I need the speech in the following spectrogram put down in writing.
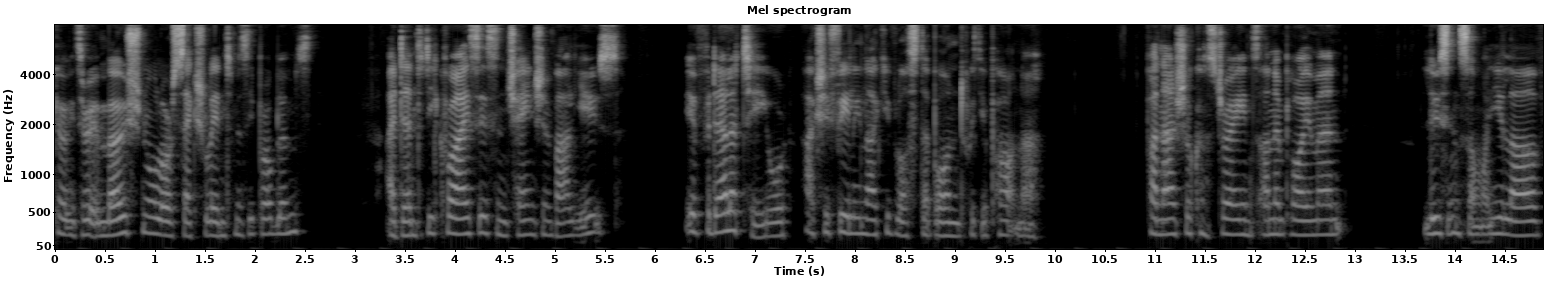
going through emotional or sexual intimacy problems, identity crisis and change in values, infidelity or actually feeling like you've lost a bond with your partner, financial constraints, unemployment, losing someone you love,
